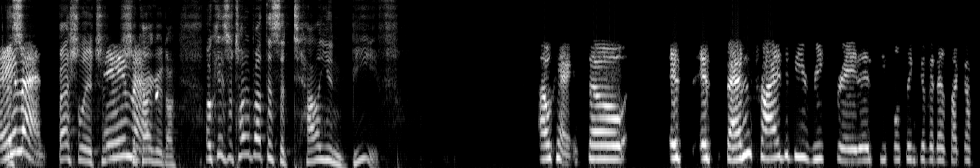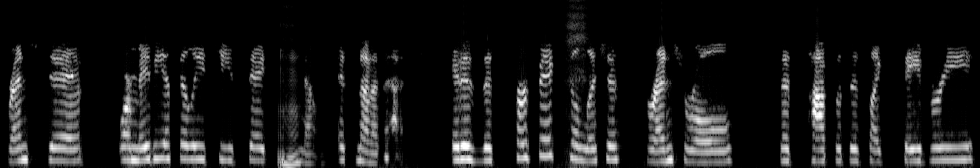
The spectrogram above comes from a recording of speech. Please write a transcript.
Amen. Especially a ch- Amen. Chicago dog. Okay, so talk about this Italian beef. Okay, so it's it's been tried to be recreated. People think of it as like a French dip or maybe a Philly cheesesteak. Mm-hmm. No, it's none of that. It is this perfect, delicious French roll that's topped with this like savory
